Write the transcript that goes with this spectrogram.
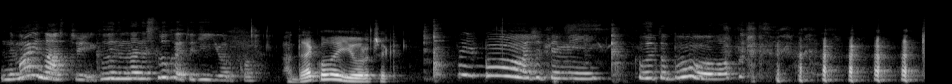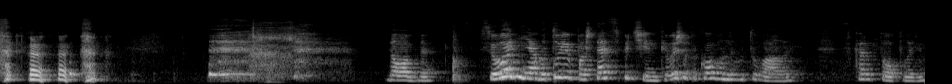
не- маю настрою, і коли він мене не слухає, тоді Юрко. А деколи Юрчик? Боже ти мій, коли то було. Добре. Сьогодні я готую паштет з печінки. Ви ще такого не готували. З картоплею.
